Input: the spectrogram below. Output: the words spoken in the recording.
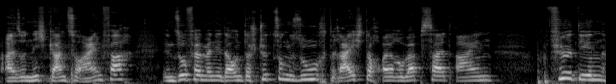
Also nicht ganz so einfach. Insofern, wenn ihr da Unterstützung sucht, reicht doch eure Website ein. Für den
